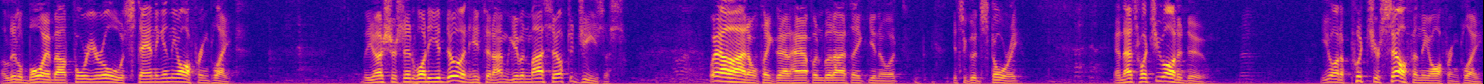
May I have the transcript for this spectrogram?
A little boy, about four year old, was standing in the offering plate. The usher said, What are you doing? He said, I'm giving myself to Jesus. Well, I don't think that happened, but I think, you know, it, it's a good story. And that's what you ought to do. You ought to put yourself in the offering plate.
